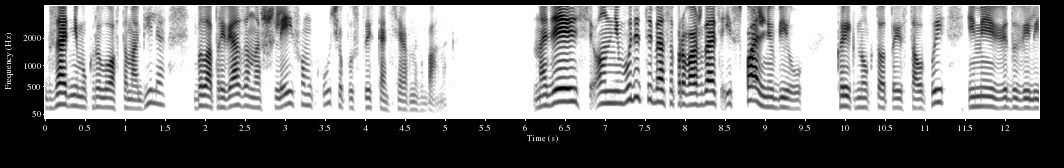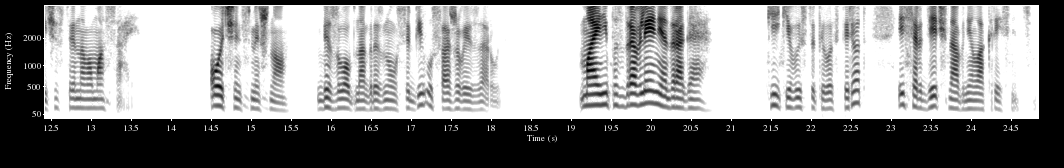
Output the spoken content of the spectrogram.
которого царственно восседал Найгаси, окружённый со всех сторон воздушными шарами. К заднему крылу автомобиля была привязана шлейфом куча пустых консервных банок. «Надеюсь, он не будет тебя сопровождать и в спальню, Билл», — крикнул кто-то из толпы, имея в виду величественного Масаи. «Очень смешно», — беззлобно огрызнулся Билл, усаживаясь за руль. «Мои поздравления, дорогая!» Кики выступила вперед и сердечно обняла крестницу.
